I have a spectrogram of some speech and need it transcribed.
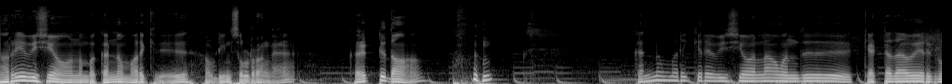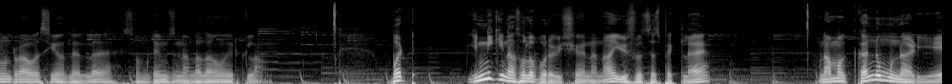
நிறைய விஷயம் நம்ம கண்ணை மறைக்குது அப்படின்னு சொல்கிறாங்க கரெக்டு தான். கண்ணை மறைக்கிற விஷயம்லாம் வந்து கெட்டதாகவே இருக்கணுன்ற அவசியம் இல்லைல்ல. சம்டைம்ஸ் நல்லதாகவும் இருக்கலாம். பட் இன்றைக்கி நான் சொல்ல போகிற விஷயம் என்னென்னா யூஸ்வல் சஸ்பெக்டில் நம்ம கண்ணு முன்னாடியே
